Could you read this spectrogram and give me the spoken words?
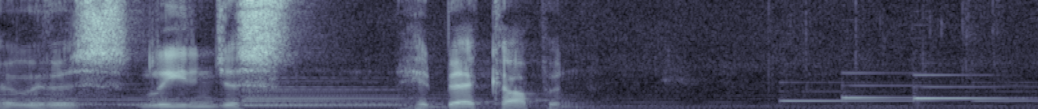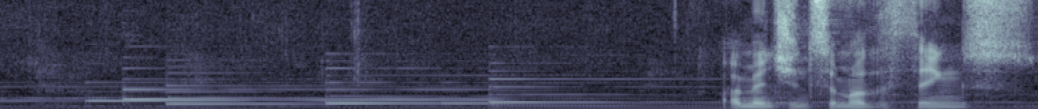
whoever's leading, just head back up and I mentioned some other things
